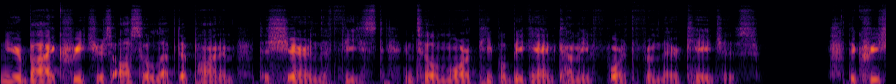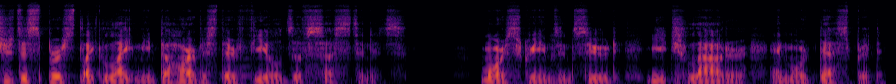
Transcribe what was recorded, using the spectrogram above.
Nearby creatures also leapt upon him to share in the feast until more people began coming forth from their cages. The creatures dispersed like lightning to harvest their fields of sustenance. More screams ensued, each louder and more desperate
